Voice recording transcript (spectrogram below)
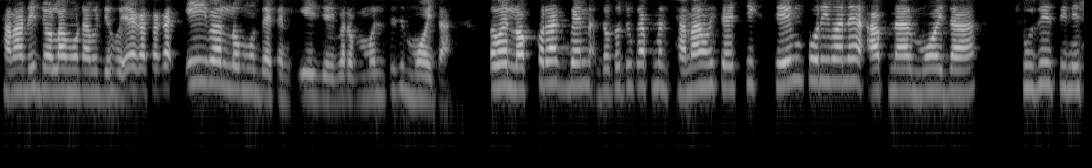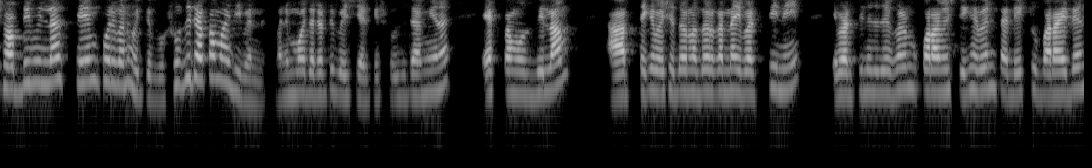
ছানাটি ডলা মোটামুটি হয়ে গেছে। এইবার লমু দেখেন, এই যে এবার বলতেছি ময়দা। তবে লক্ষ্য রাখবেন, যতটুকু আপনার ছানা হয়েছে, ঠিক সেম পরিমাণে আপনার ময়দা, সুজি, চিনি সবটি মিললে সেম পরিমাণ হইতে সুজিটা কমাই দিবেন মানে ময়দাটা একটু বেশি আর কি। সুজিটা আমি না এক চামচ দিলাম, আর থেকে বেশি দেওয়ানোর দরকার নাই। এবার চিনি এবার চিনি যদি কড়া মিষ্টি খাবেন, তাহলে একটু বাড়াই দেন।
